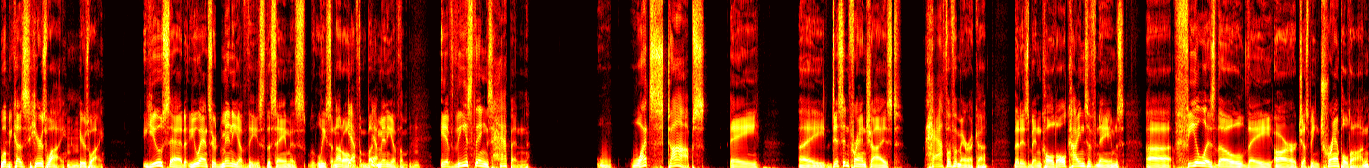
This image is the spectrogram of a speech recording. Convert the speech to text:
well because here's why. Mm-hmm. Here's why. You said you answered many of these the same as Lisa, not all Yeah, of them, but yeah. many of them. Mm-hmm. If these things happen, what stops a a disenfranchised half of America that has been called all kinds of names uh, feel as though they are just being trampled on,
